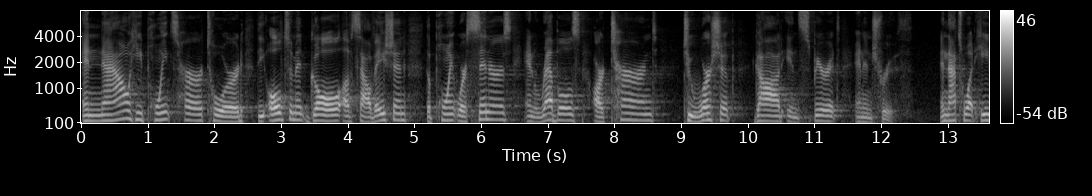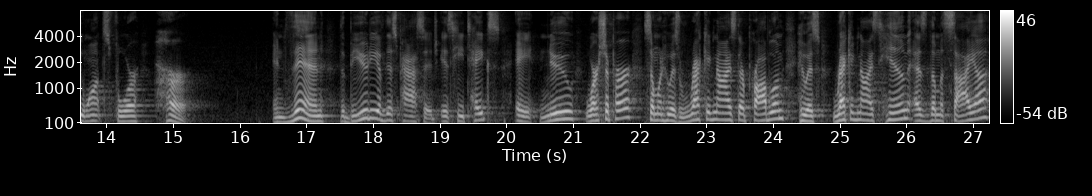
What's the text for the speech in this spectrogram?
And now he points her toward the ultimate goal of salvation, the point where sinners and rebels are turned to worship God in spirit and in truth. And that's what he wants for her. And then the beauty of this passage is he takes a new worshiper, someone who has recognized their problem, who has recognized him as the Messiah,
